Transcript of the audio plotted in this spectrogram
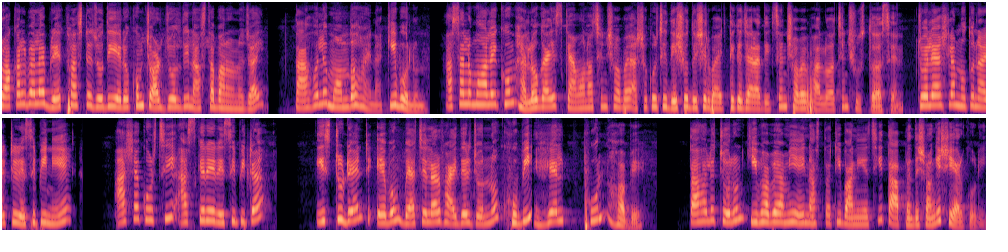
সকালবেলায় ব্রেকফাস্টে যদি এরকম চটজলদি নাস্তা বানানো যায়, তাহলে মন্দ হয় না। কি বলুন? আসসালামু আলাইকুম। হ্যালো গাইস কেমন আছেন সবাই? আশা করছি দেশ ও দেশের বাইরে থেকে যারা দেখছেন, সবাই ভালো আছেন, সুস্থ আছেন। চলে আসলাম নতুন আরেকটি রেসিপি নিয়ে। আশা করছি আজকের এই রেসিপিটা স্টুডেন্ট এবং ব্যাচেলার ভাইদের জন্য খুবই হেল্পফুল হবে। তাহলে চলুন কীভাবে আমি এই নাস্তাটি বানিয়েছি তা আপনাদের সঙ্গে শেয়ার করি।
